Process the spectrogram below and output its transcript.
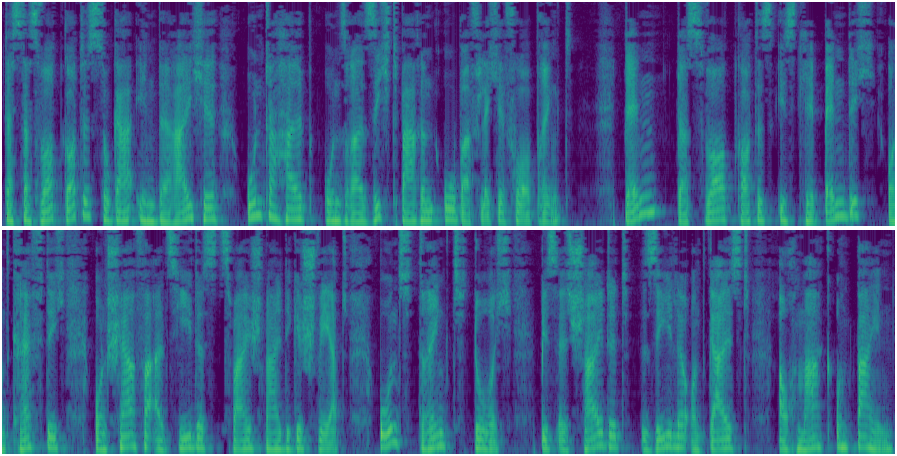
dass das Wort Gottes sogar in Bereiche unterhalb unserer sichtbaren Oberfläche vorbringt. Denn das Wort Gottes ist lebendig und kräftig und schärfer als jedes zweischneidige Schwert und dringt durch, bis es scheidet Seele und Geist, auch Mark und Bein,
